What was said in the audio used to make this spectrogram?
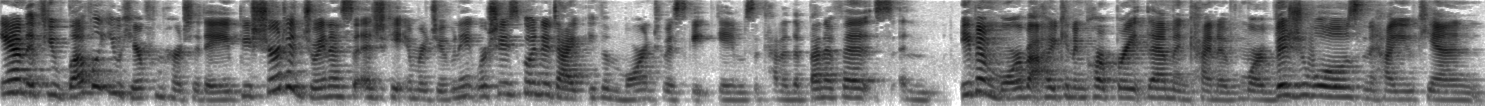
And if you love what you hear from her today, be sure to join us at Educate and Rejuvenate, where she's going to dive even more into escape games and kind of the benefits and even more about how you can incorporate them and kind of more visuals and how you can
